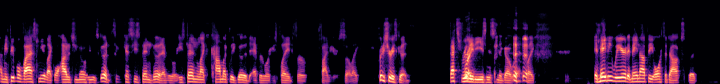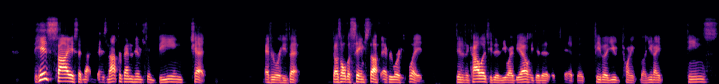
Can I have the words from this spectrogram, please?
I mean, people have asked me like, "Well, how did you know he was good?" It's because he's been good everywhere. He's been like comically good everywhere he's played for five years. So like, pretty sure he's good. That's really Right. the easiest thing to go with. like, it may be weird, it may not be orthodox, but his size had not has not prevented him from being Chet everywhere he's been. Does all the same stuff everywhere he's played. He did it in college. He did it at EYBL. He did it at, at the FIBA U twenty well Unite Teens.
